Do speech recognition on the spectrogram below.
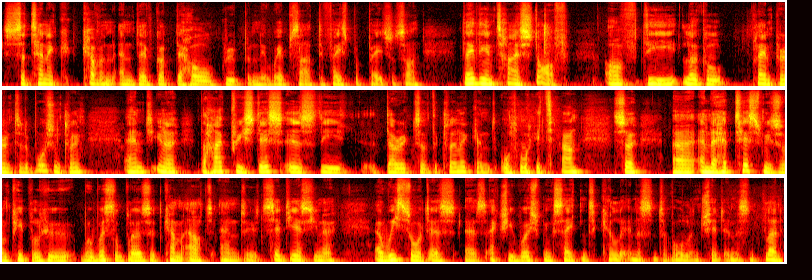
satanic coven, and they've got their whole group and their website, their Facebook page, and so on. They're the entire staff of the local Planned Parenthood abortion clinic. And, you know, the high priestess is the director of the clinic and all the way down. So, uh, and they had testimonies from people who were whistleblowers had come out and said, yes, you know, uh, we saw it as, as actually worshipping Satan to kill the innocent of all and shed innocent blood.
